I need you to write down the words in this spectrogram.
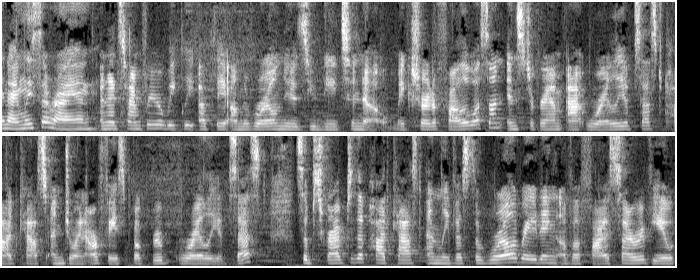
And I'm Lisa Ryan. And it's time for your weekly update on the royal news you need to know. Make sure to follow us on Instagram at Royally Obsessed Podcast and join our Facebook group, Royally Obsessed. Subscribe to the podcast and leave us the royal rating of a five star review.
